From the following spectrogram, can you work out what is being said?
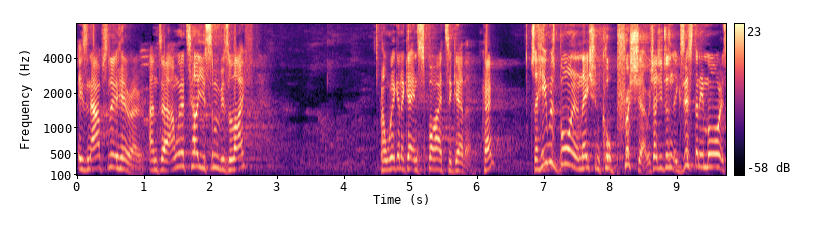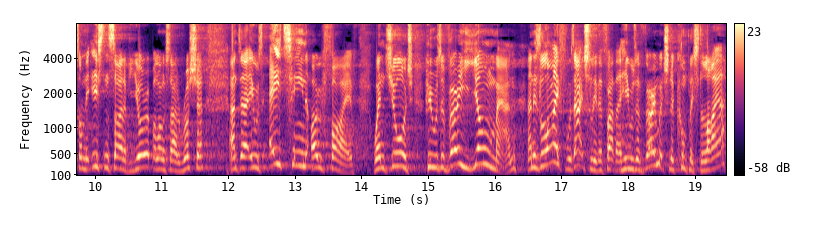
He's an absolute hero. And uh, I'm going to tell you some of his life. And we're going to get inspired together, okay? So he was born in a nation called Prussia, which actually doesn't exist anymore. It's on the eastern side of Europe alongside Russia. And uh, it was 1805 when George, who was a very young man, and his life was actually the fact that he was a very much an accomplished liar,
